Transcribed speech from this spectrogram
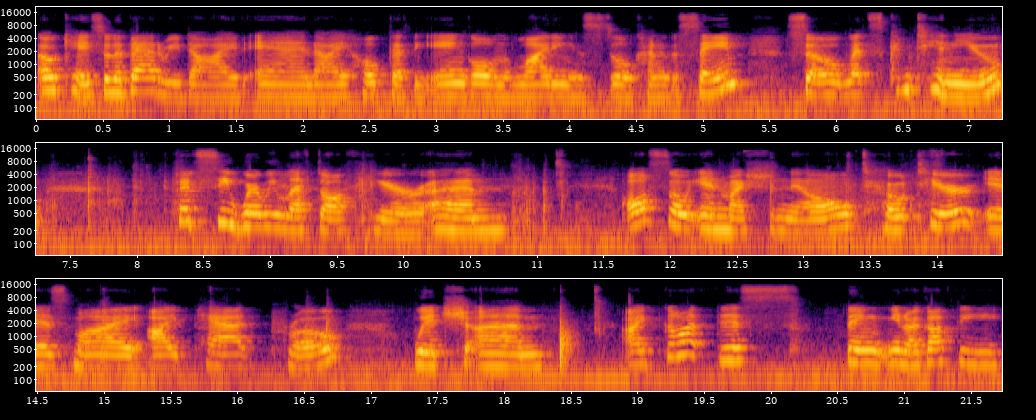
Okay, so the battery died and I hope that the angle and the lighting is still kind of the same. So let's continue. Let's see where we left off here. Um, also in my Chanel tote here is my iPad Pro, which um, I got this thing, you know, I got the,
